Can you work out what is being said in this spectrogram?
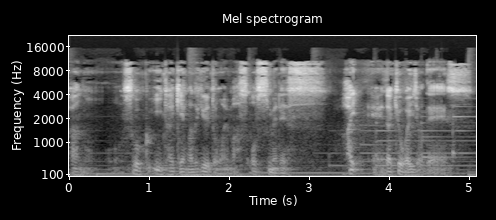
あの、すごくいい体験ができると思います。おすすめです。はい、えー、じゃあ今日は以上です。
